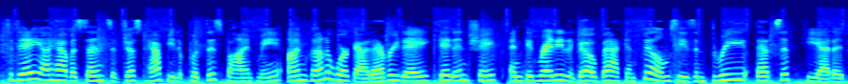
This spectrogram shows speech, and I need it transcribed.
Today I have a sense of just happy to put this behind me, I'm gonna work out every day, get in shape, and get ready to go back and film season 3, that's it, he added.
